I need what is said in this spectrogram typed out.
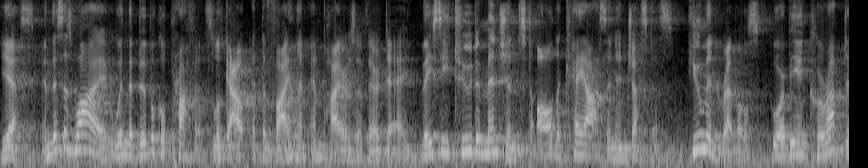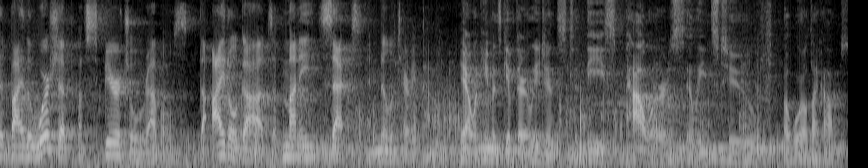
Yes, and this is why when the biblical prophets look out at the violent empires of their day, they see two dimensions to all the chaos and injustice. Human rebels who are being corrupted by the worship of spiritual rebels, the idol gods of money, sex, and military power. Yeah, when humans give their allegiance to these powers, it leads to a world like ours.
